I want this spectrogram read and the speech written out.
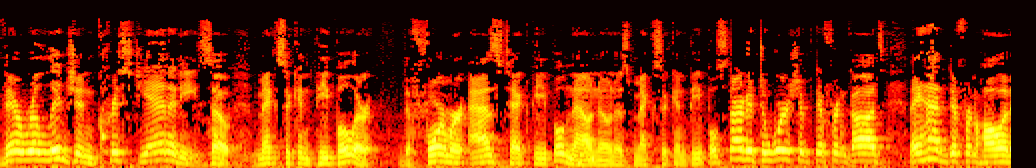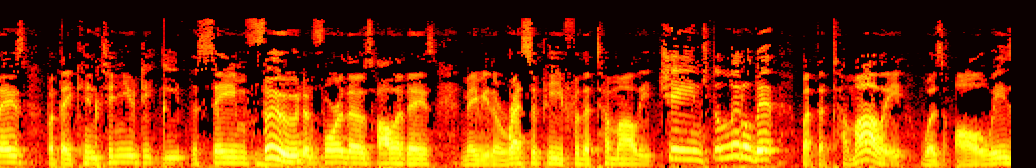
their religion, Christianity. So Mexican people or the former Aztec people, now mm-hmm. known as Mexican people, started to worship different gods. They had different holidays, but they continued to eat the same food mm-hmm. for those holidays. Maybe the recipe for the tamale changed a little bit, but the tamale was always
